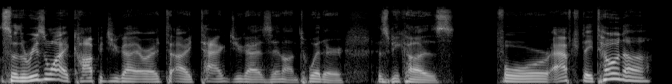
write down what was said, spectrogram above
so the reason why I copied you guys or I, t- I tagged you guys in on Twitter is because for after Daytona,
